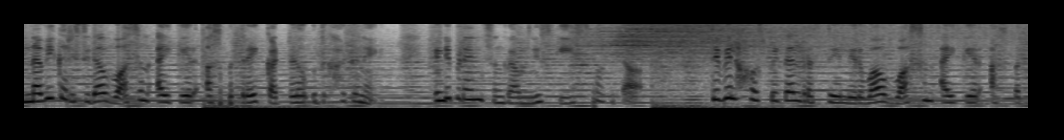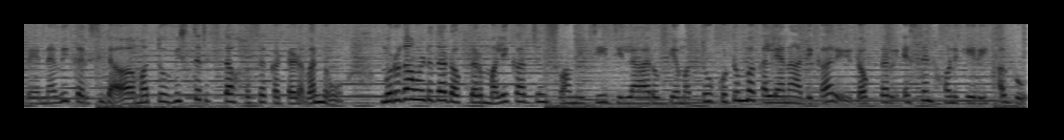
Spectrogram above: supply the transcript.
ನವೀಕರಿಸಿದ ವಾಸನ್ ಐ ಕೇರ್ ಆಸ್ಪತ್ರೆ ಕಟ್ಟಡ ಉದ್ಘಾಟನೆ. ಇಂಡಿಪೆಂಡೆಂಟ್ ಸಂಗ್ರಾಮ್ ನ್ಯೂಸ್ಗೆ ಸ್ವಾಗತ. ಸಿವಿಲ್ ಹಾಸ್ಪಿಟಲ್ ರಸ್ತೆಯಲ್ಲಿರುವ ವಾಸನ್ ಐ ಕೇರ್ ಆಸ್ಪತ್ರೆ ನವೀಕರಿಸಿದ ಮತ್ತು ವಿಸ್ತರಿಸಿದ ಹೊಸ ಕಟ್ಟಡವನ್ನು ಮುರುಘಾಮಠದ ಡಾಕ್ಟರ್ ಮಲ್ಲಿಕಾರ್ಜುನ್ ಸ್ವಾಮೀಜಿ, ಜಿಲ್ಲಾ ಆರೋಗ್ಯ ಮತ್ತು ಕುಟುಂಬ ಕಲ್ಯಾಣ ಅಧಿಕಾರಿ ಡಾಕ್ಟರ್ ಎಸ್ಎನ್ ಹೊಣಕೇರಿ ಹಾಗೂ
